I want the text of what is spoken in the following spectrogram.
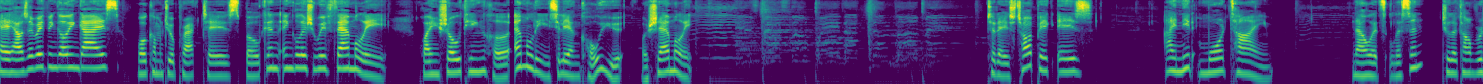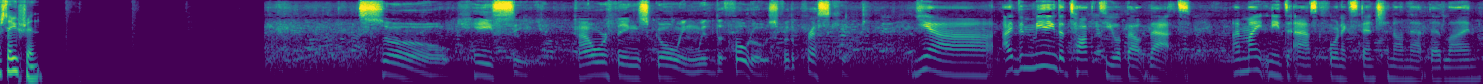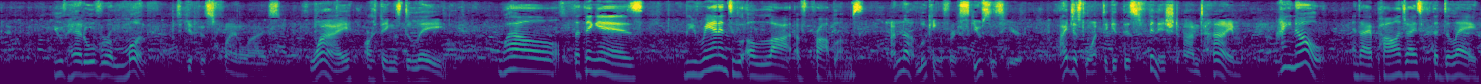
Hey, how's everything going, guys? Welcome to practice spoken English with Emily. 欢迎收听和 Emily 一起练口语，我是 Emily。Today's topic is I need more time. Now let's listen to the conversation. So, Casey, how are things going with the photos for the press kit? Yeah, I've been meaning to talk to you about that. I might need to ask for an extension on that deadline. You've had over a month to get this finalized. Why are things delayed? Well, the thing is, we ran into a lot of problems. I'm not looking for excuses here. I just want to get this finished on time. I know, and I apologize for the delay.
